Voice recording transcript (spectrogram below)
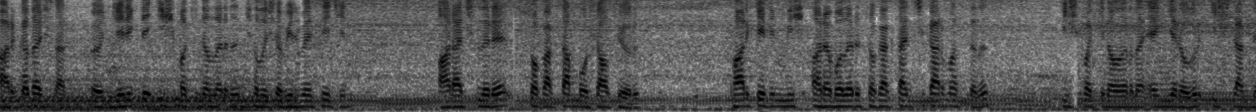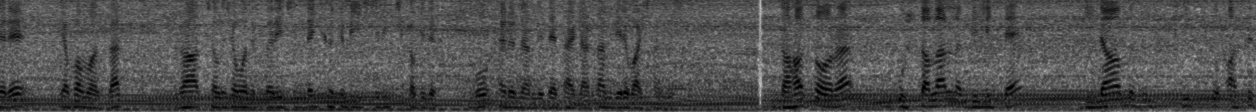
Arkadaşlar öncelikle iş makinelerinin çalışabilmesi için araçları sokaktan boşaltıyoruz. Park edilmiş arabaları sokaktan çıkarmazsanız iş makinelerine engel olur, işlemleri yapamazlar. Rahat çalışamadıkları için de kötü bir işçilik çıkabilir. Bu en önemli detaylardan biri başlangıçta. Daha sonra ustalarla birlikte binamızın pis su atık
